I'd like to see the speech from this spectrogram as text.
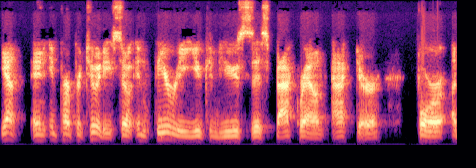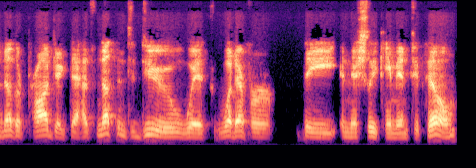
Yeah, in, in perpetuity. So in theory, you could use this background actor for another project that has nothing to do with whatever they initially came in to film,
